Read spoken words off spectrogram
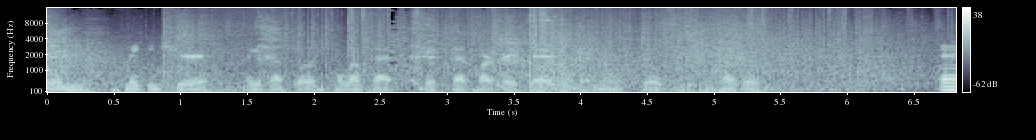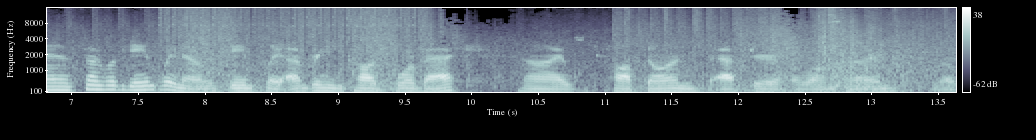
in making sure I get that upload. I love that that part right there, that no scope puzzle. And let's talk about the gameplay now. This gameplay, I'm bringing COD 4 back. Uh, I hopped on after a long time of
